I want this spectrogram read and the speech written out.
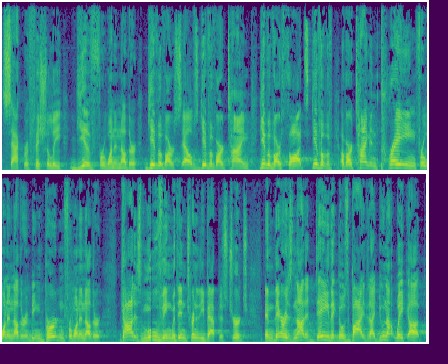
sacrificially give for one another, give of ourselves, give of our time, give of our thoughts, give of, of our time in praying for one another and being burdened for one another? God is moving within Trinity Baptist Church, and there is not a day that goes by that I do not wake up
